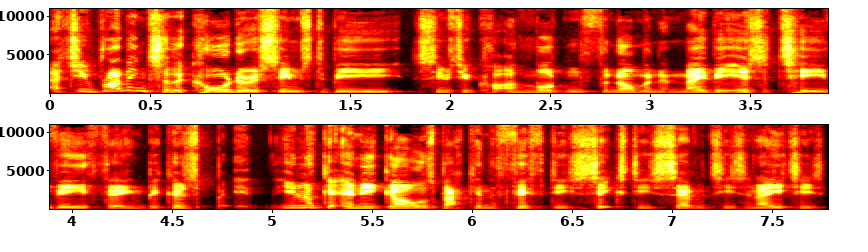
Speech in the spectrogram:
Actually, running to the corner seems to be seems to be quite a modern phenomenon. Maybe it is a TV thing because you look at any goals back in the fifties, sixties, seventies, and eighties.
